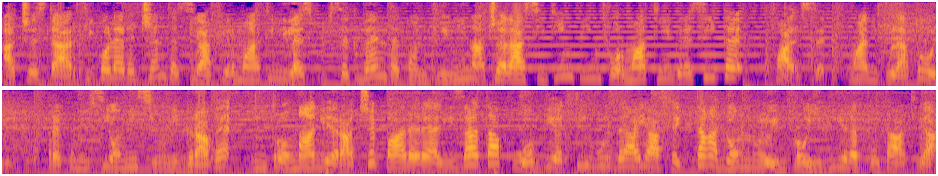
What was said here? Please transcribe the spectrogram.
Aceste articole recente și afirmațiile subsecvente conțin în același timp informații gresite, false, manipulatorii, precum și omisiuni grave, într-o manieră ce pare realizată cu obiectivul de a-i afecta domnului Broidi reputația.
